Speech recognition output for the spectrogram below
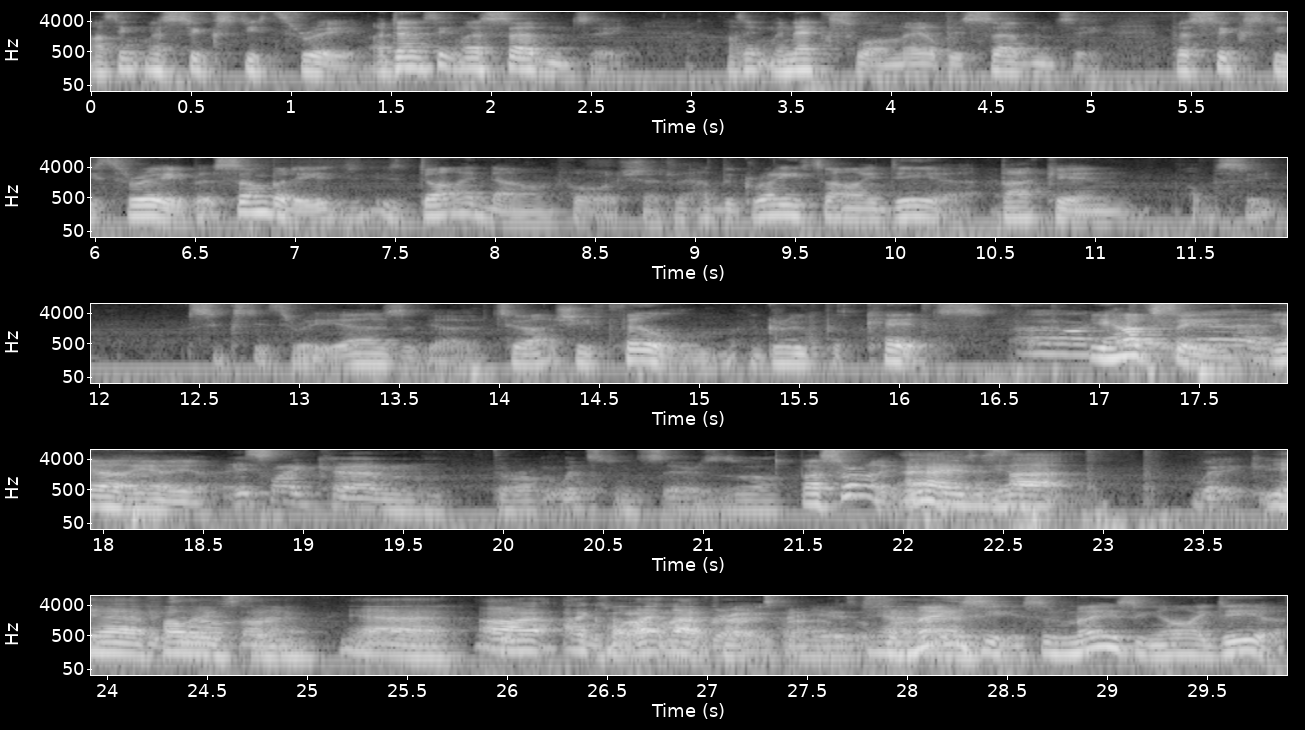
I think they're sixty three. I don't think they're seventy. I think the next one they'll be seventy. They're sixty three, but somebody who's died now, unfortunately, had the great idea back in obviously. 63 years ago to actually film a group of kids Oh, I you know, have seen yeah. it. Yeah, yeah, yeah. It's like um, the Robert Winston series as well. That's right. Yeah, it's just yeah. that. Where it- Yeah, kids in follows them. Yeah. Oh, I, I Comes quite like that like around 10 program. years or It's amazing. It's an amazing idea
